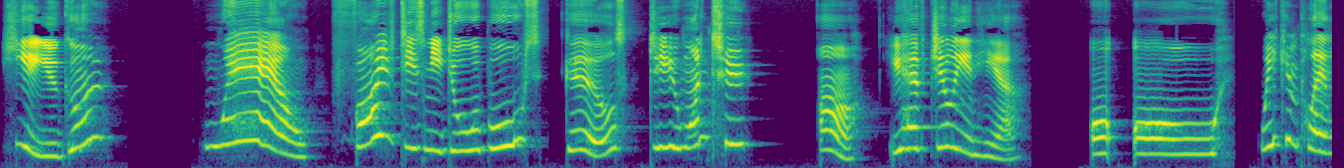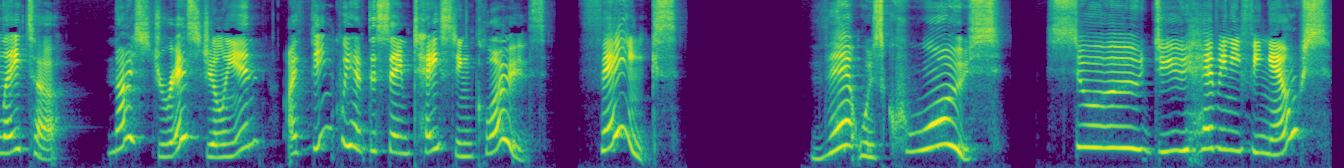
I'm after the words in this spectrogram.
Here you go. Wow! Five Disney Doorables! Girls, do you want to? Oh, you have Jillian here. Uh oh. We can play later. Nice dress, Jillian. I think we have the same taste in clothes. Thanks. That was close. So, do you have anything else?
